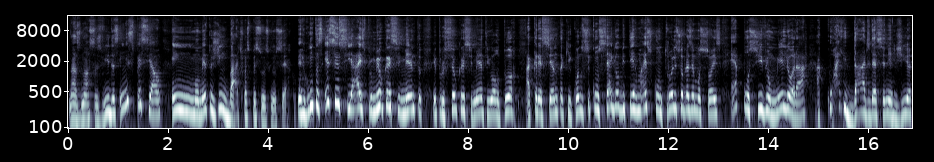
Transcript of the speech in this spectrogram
nas nossas vidas, em especial em momentos de embate com as pessoas que nos cercam. Perguntas essenciais para o meu crescimento e para o seu crescimento, e o autor acrescenta que quando se consegue obter mais controle sobre as emoções, é possível melhorar a qualidade dessa energia,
